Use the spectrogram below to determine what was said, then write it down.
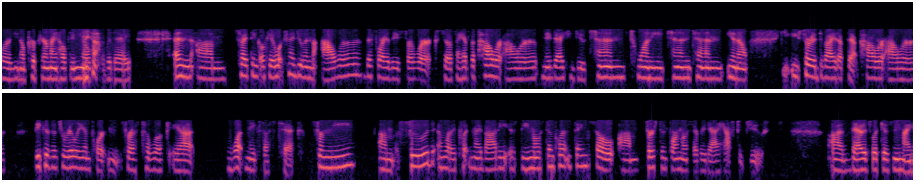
or you know, prepare my healthy meals yeah. for the day. And um, so I think, okay, what can I do in the hour before I leave for work? So if I have the power hour, maybe I can do ten, twenty, ten, ten. You know, you, you sort of divide up that power hour because it's really important for us to look at what makes us tick for me, um, food and what I put in my body is the most important thing. So um, first and foremost, every day I have to juice. Uh, that is what gives me my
